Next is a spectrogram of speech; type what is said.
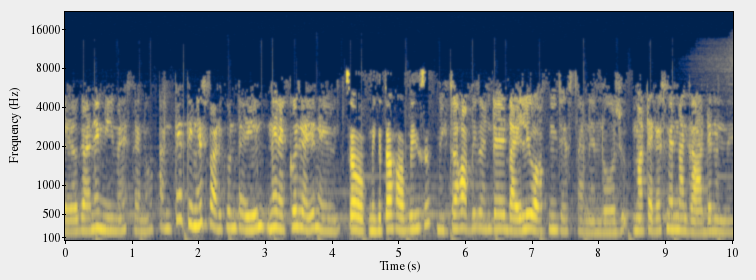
లేవగానే మేమేస్తాను. అంటే తినేసి పడుకుంటాయి నేను ఎక్కువ చేయను ఏమి. సో మిగతా హాబీస్ మిగతా హాబీస్ అంటే డైలీ వాకింగ్ చేస్తాను నేను రోజు. మా టెరెస్ మీద నా గార్డెన్ ఉంది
